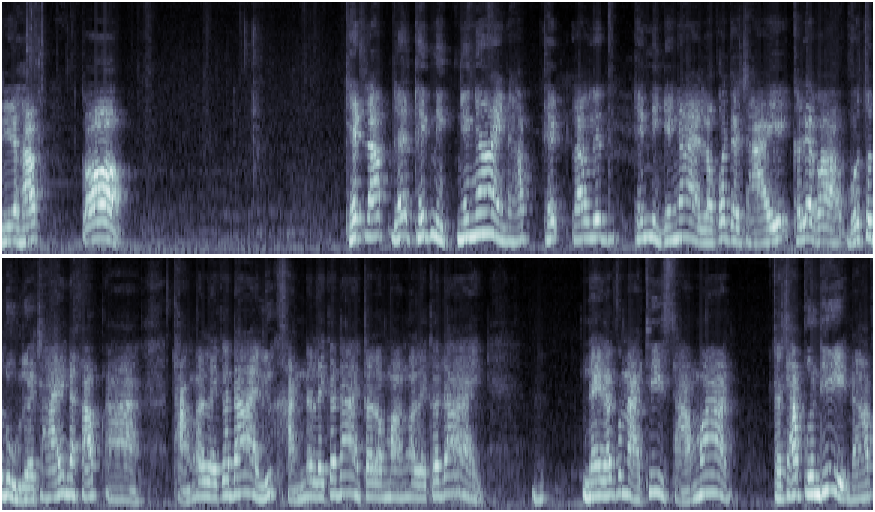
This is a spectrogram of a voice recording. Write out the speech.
นี่นะครับ ก็ เคล็ดลับและเทคนิคง่าย ๆ นะครับ เทคลับและเทคนิคง่าย ๆ เราก็จะใช้เขาเรียกว่าวัสดุเหลือใช้นะครับ อ่า ถังอะไรก็ได้ หรือขันอะไรก็ได้กระมังอะไรก็ได้ ในลักษณะที่สามารถกระชับพื้นที่นะครับ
